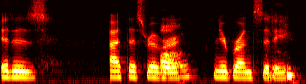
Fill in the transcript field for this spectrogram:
It is at this river Oh. near Brun City.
